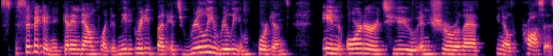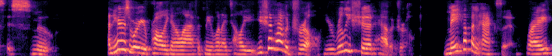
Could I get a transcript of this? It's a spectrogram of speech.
specific and you're getting down to like the nitty gritty, but it's really, really important in order to ensure that, you know, the process is smooth. And here's where you're probably going to laugh at me when I tell you, you should have a drill. You really should have a drill. Make up an accident, right?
